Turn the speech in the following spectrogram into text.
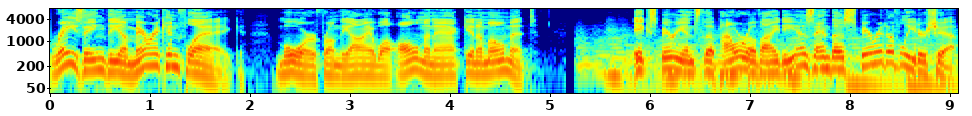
Raising the American Flag. More from the Iowa Almanac in a moment. Experience the power of ideas and the spirit of leadership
